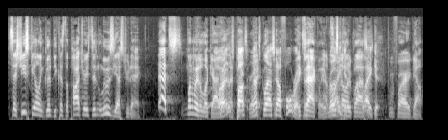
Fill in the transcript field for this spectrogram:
Says she's feeling good because the Padres didn't lose yesterday. That's one way to look at All right, it. that's think, right? That's glass half full, right Exactly. there. Rose-colored like glasses Like it. from Friar Gal.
